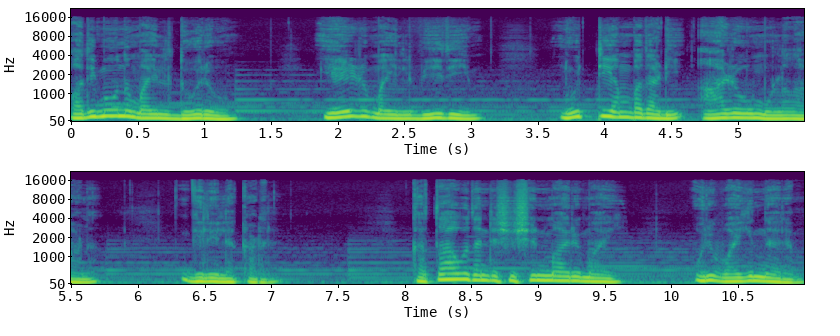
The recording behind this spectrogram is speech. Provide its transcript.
പതിമൂന്ന് മൈൽ ദൂരവും ഏഴ് മൈൽ വീതിയും നൂറ്റി അമ്പത് അടി ആഴവുമുള്ളതാണ് കടൽ. കർത്താവ് തന്റെ ശിഷ്യന്മാരുമായി ഒരു വൈകുന്നേരം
